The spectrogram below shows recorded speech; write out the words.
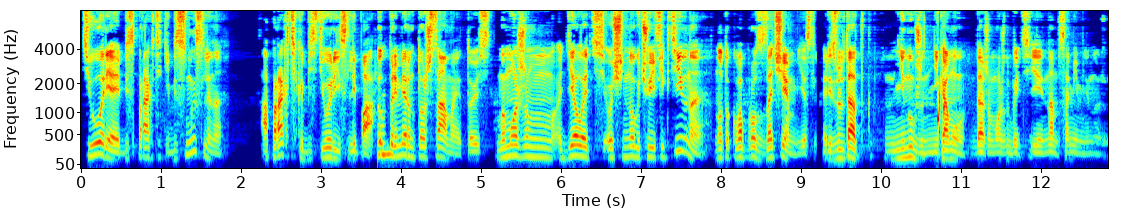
теория без практики бессмысленна, а практика без теории слепа. Тут примерно то же самое. То есть мы можем делать очень много чего эффективно, но только вопрос зачем, если результат не нужен никому, даже, может быть, и нам самим не нужен.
